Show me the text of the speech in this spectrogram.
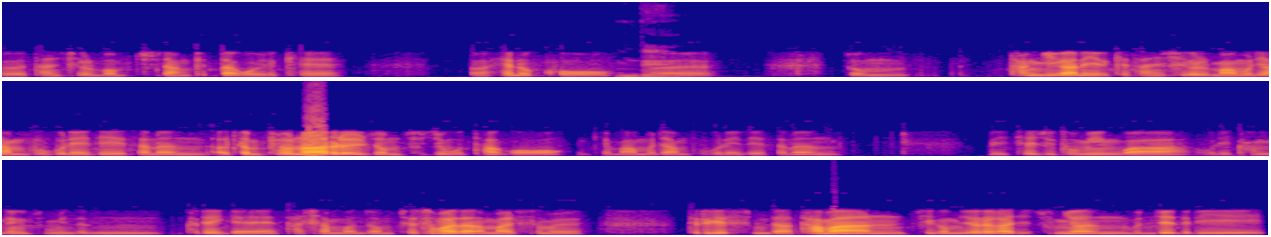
그 단식을 멈추지 않겠다고 이렇게 어, 해놓고 네. 어, 좀 단기간에 이렇게 단식을 마무리한 부분에 대해서는 어떤 변화를 좀 주지 못하고 이렇게 마무리한 부분에 대해서는 우리 제주도민과 우리 강정 주민들에게 다시 한번 좀 죄송하다는 말씀을 드리겠습니다. 다만 지금 여러 가지 중요한 문제들이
